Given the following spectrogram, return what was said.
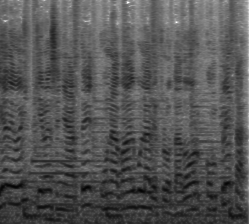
El día de hoy quiero enseñarte una válvula de flotador completa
